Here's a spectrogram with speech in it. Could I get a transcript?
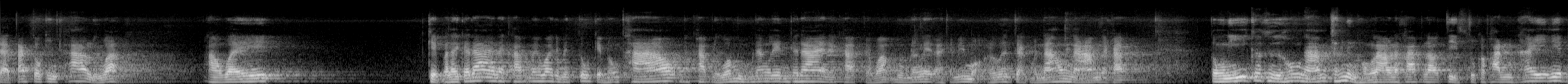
จะตั้งโต๊ะกินข้าวหรือว่าเอาไว้ เก็บอะไรก็ได้นะครับ ไม่ว่าจะเป็นตู้เก็บรองเท้านะครับหรือว่ามุมนั่งเล่นก็ได้นะครับ แต่ว่ามุมนั่งเล่นอาจจะไม่เหมาะเนื่องจากมันหน้าห้องน้ำนะครับ ตรงนี้ก็คือห้องน้ำชั้นหนึ่งของเรานะครับ เราติดสุขภัณฑ์ให้เรียบ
